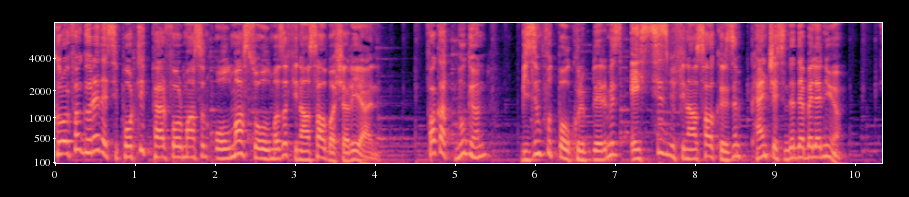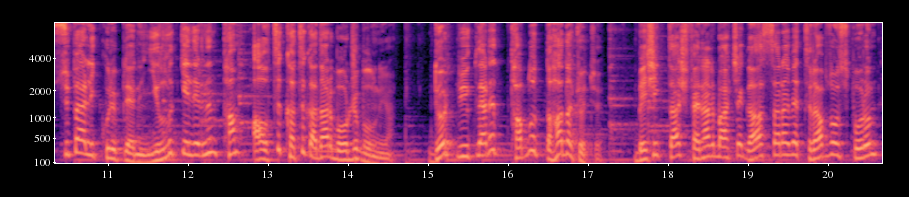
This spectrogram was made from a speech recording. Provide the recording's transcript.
Cruyff'a göre de sportif performansın olmazsa olmazı finansal başarı yani. Fakat bugün bizim futbol kulüplerimiz eşsiz bir finansal krizin pençesinde debeleniyor. Süper Lig kulüplerinin yıllık gelirinin tam 6 katı kadar borcu bulunuyor. Dört büyüklerde tablo daha da kötü. Beşiktaş, Fenerbahçe, Galatasaray ve Trabzonspor'un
